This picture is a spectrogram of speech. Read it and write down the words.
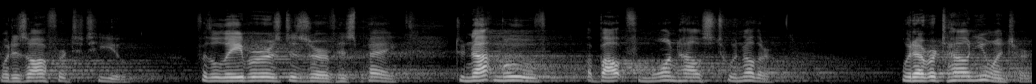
what is offered to you, for the laborers deserve his pay. Do not move about from one house to another. Whatever town you enter,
